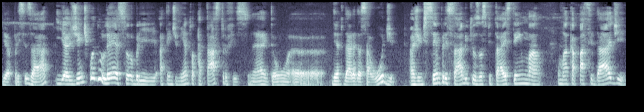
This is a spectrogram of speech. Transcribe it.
ia precisar. E a gente, quando lê sobre atendimento a catástrofes, né, então, uh, dentro da área da saúde, a gente sempre sabe que os hospitais têm uma, uma capacidade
